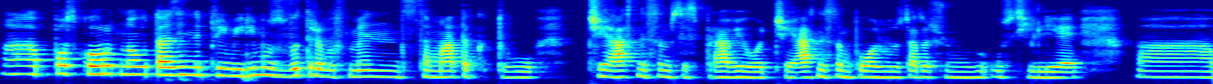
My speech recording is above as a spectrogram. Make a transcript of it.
а, по-скоро отново тази непримиримост вътре в мен самата, като че аз не съм се справила, че аз не съм положила достатъчно усилие. А,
